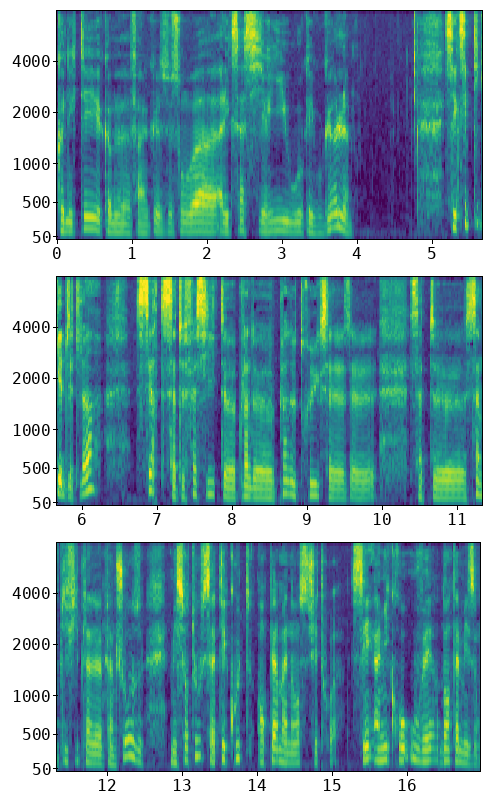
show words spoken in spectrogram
connectés, comme, que ce soit Alexa, Siri ou OK Google, c'est que ces petits gadgets-là, certes, ça te facilite euh, plein de, trucs, ça, te simplifie plein de, choses, mais surtout, ça t'écoute en permanence chez toi. C'est un micro ouvert dans ta maison.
